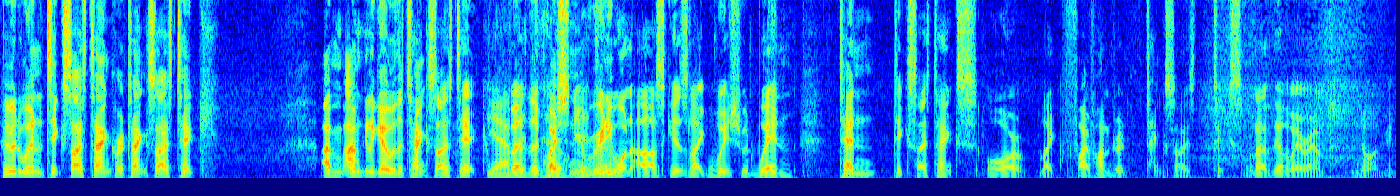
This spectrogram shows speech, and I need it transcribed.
Who would win, a tick-sized tank or a tank-sized tick? I'm I'm gonna go with a tank-sized tick. Yeah, But the question you really want to ask is like which would win, ten tick-sized tanks or like 500 tank-sized ticks? Well, no, the other way around. You know what I mean?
